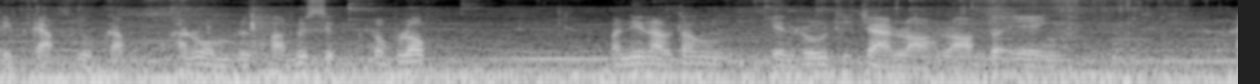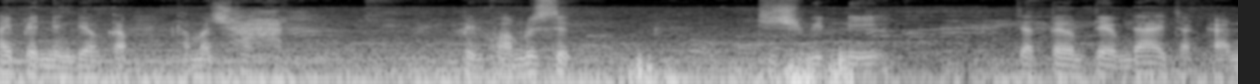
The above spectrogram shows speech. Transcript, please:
ติดกับอยู่กับอารมณ์หรือความรู้สึกลบๆ วันนี้เราต้องเรียนรู้ที่จะหล่อหลอมตัวเอง ให้เป็นหนึ่งเดียวกับธรรมชาติ เป็นความรู้สึกที่ชีวิตนี้ จะเติมเต็มได้จากการ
